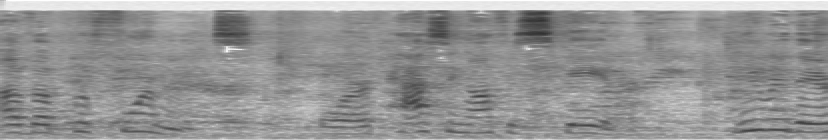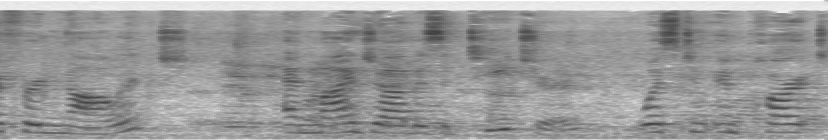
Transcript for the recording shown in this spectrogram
of a performance or passing off a scale. We were there for knowledge, and my job as a teacher was to impart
